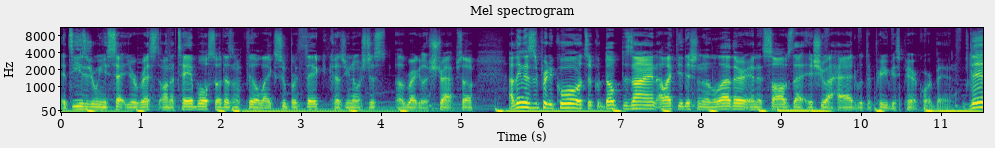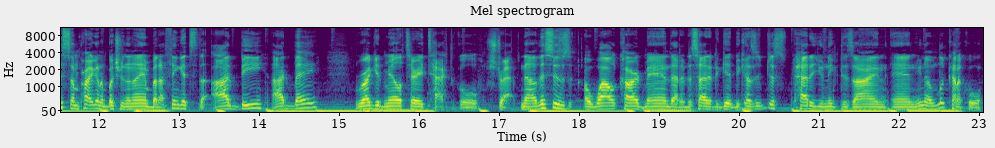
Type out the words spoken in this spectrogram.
It's easier when you set your wrist on a table so it doesn't feel like super thick because you know it's just a regular strap. So I think this is pretty cool. It's a dope design. I like the addition of the leather and it solves that issue I had with the previous paracord band. This, I'm probably gonna butcher the name, but I think it's the Oddbee, Oddbay rugged military tactical strap. Now this is a wild card band that I decided to get because it just had a unique design and you know looked kind of cool.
